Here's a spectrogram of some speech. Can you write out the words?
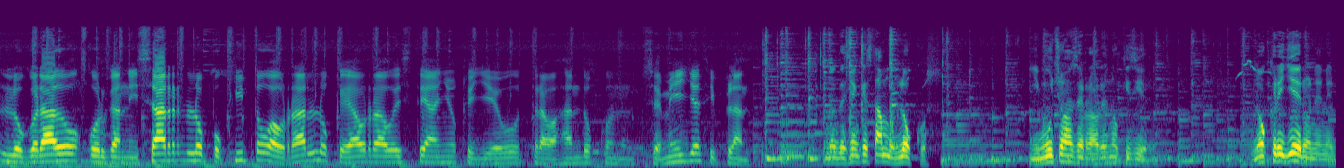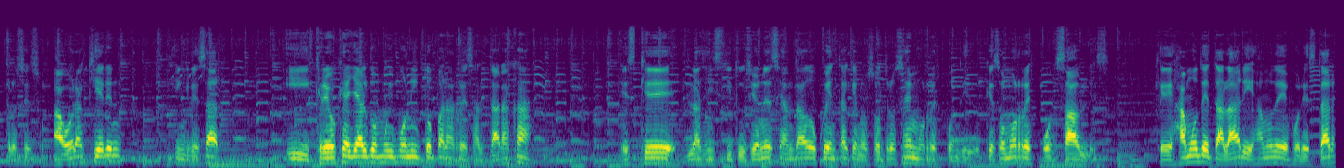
logrado organizar lo poquito, ahorrar lo que he ahorrado este año que llevo trabajando con semillas y plantas. Nos decían que estábamos locos y muchos aserradores no quisieron, no creyeron en el proceso, ahora quieren ingresar. Y creo que hay algo muy bonito para resaltar acá, es que las instituciones se han dado cuenta que nosotros hemos respondido, que somos responsables, que dejamos de talar y dejamos de deforestar,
